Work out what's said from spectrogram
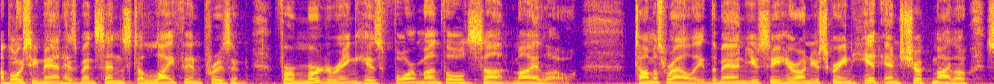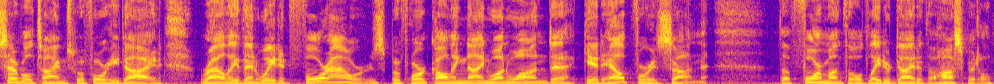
A Boise man has been sentenced to life in prison for murdering his four-month-old son, Milo. Thomas Rowley, the man you see here on your screen, hit and shook Milo several times before he died. Rowley then waited four hours before calling 911 to get help for his son. The four-month-old later died at the hospital.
